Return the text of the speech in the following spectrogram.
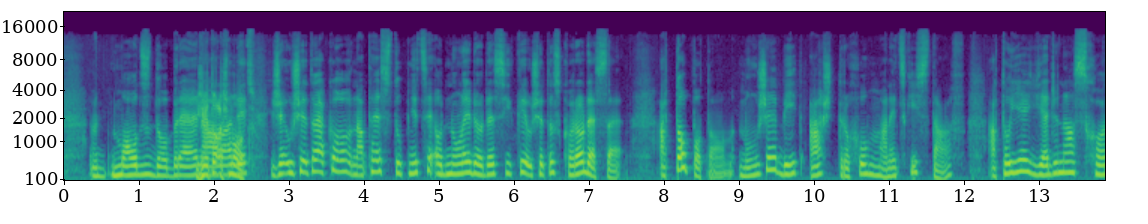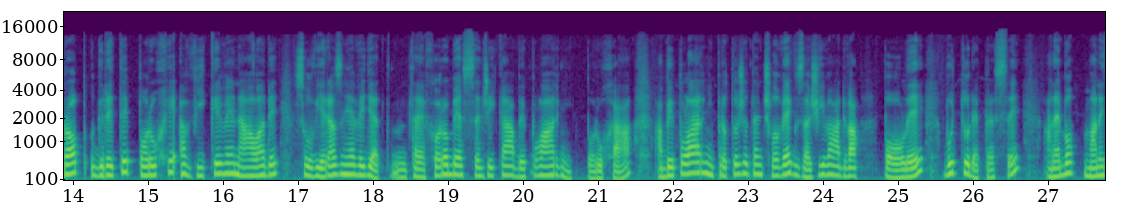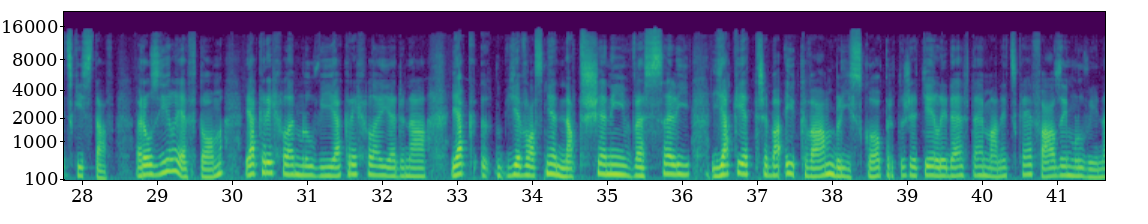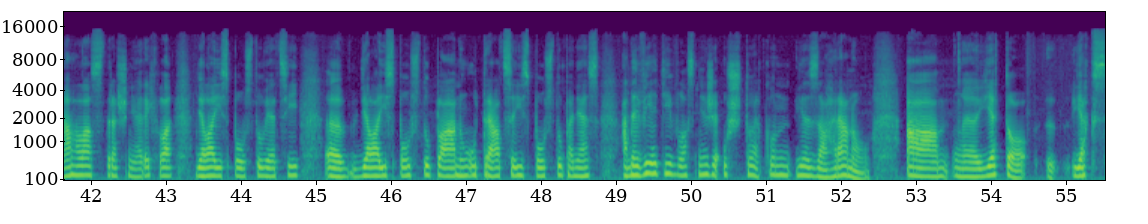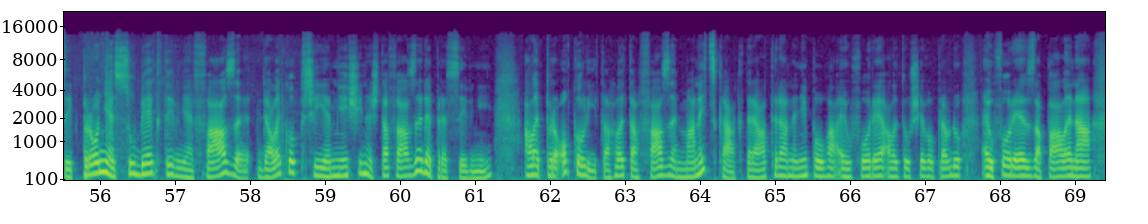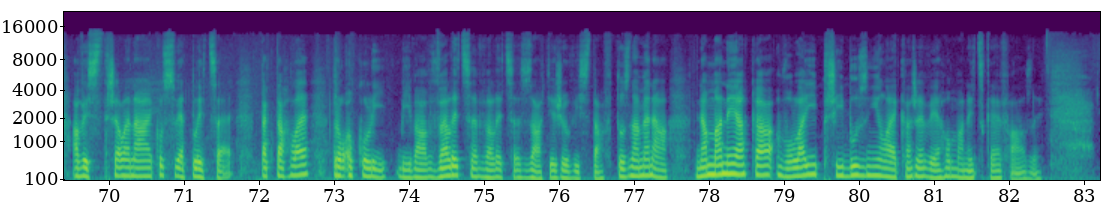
moc dobré že nálady, je to až moc. že už je to jako na té stupnici od nuly do desítky, už je to skoro deset. A to potom může být až trochu manický stav a to je jedna z chorob, kdy ty poruchy a výkyvy nálady jsou výrazně vidět. Té chorobě se říká bipolární porucha a bipolární, protože ten člověk zažívá dva póly, buď tu depresi, anebo manický stav. Rozdíl je v tom, jak rychle mluví, jak rychle jedná, jak je vlastně nadšený, veselý, jak je třeba i k vám blízko, protože ti lidé v té manické fázi mluví nahlas, strašně rychle, dělají spoustu věcí, eh, dělají spoustu plánů, utrácejí spoustu peněz a nevědí vlastně, že už to jako je za hranou. A eh, je to jaksi pro ně subjektivně fáze daleko příjemnější než ta fáze depresivní, ale pro okolí tahle ta fáze manická, která teda není pouhá euforie, ale to už je opravdu euforie zapálená a vystřelená jako světlice, tak tahle pro okolí bývá velice, velice zátěžový stav. To znamená, na maniaka volají příbuzní lékaře v jeho manické fázi.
